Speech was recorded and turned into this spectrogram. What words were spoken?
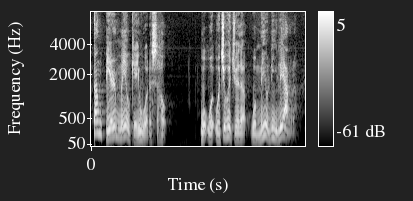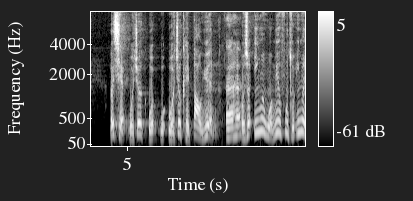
当别人没有给我的时候，我我我就会觉得我没有力量了，而且我就我我我就可以抱怨了。我说，因为我没有富足，因为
